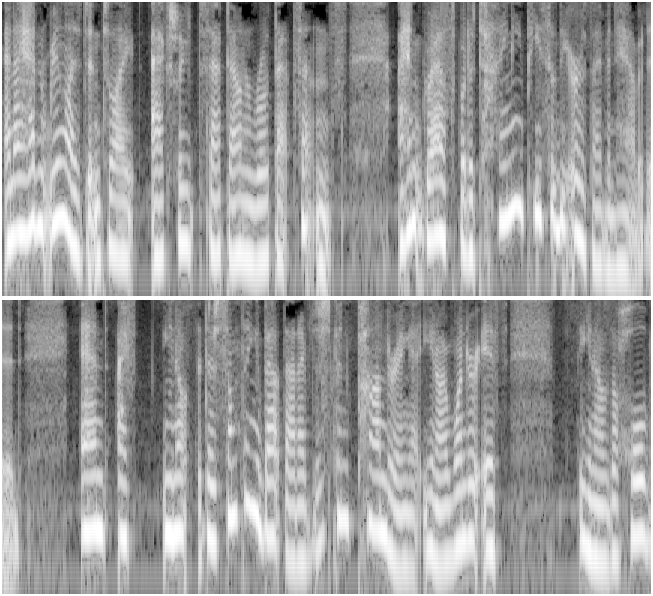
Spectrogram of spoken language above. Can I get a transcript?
And I hadn't realized it until I actually sat down and wrote that sentence. I hadn't grasped what a tiny piece of the earth I've inhabited. And I've, you know, there's something about that. I've just been pondering it. You know, I wonder if you know, the whole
